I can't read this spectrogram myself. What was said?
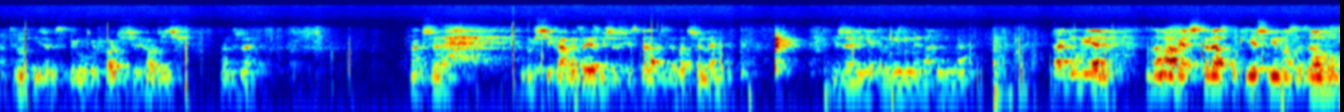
na trutni, żeby sobie mogły wchodzić, wychodzić. Także, także dość ciekawe to jest. Myślę, że się sprawdzi. Zobaczymy. Jeżeli nie, to zmienimy na inne. Tak mówiłem, zamawiać teraz, póki jeszcze nie ma sezonu.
